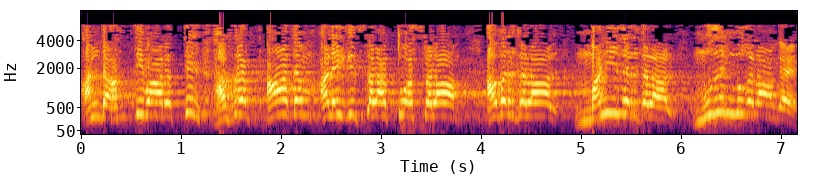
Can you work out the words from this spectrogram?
அந்த அஸ்திவாரத்தில் ஹசரத் ஆதம் அலைகி சலாத்து வஸ்ஸலாம் அவர்களால் மனிதர்களால் முதன் முதலாக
